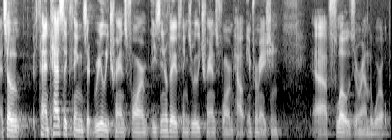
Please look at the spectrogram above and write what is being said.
And so fantastic things that really transformed, these innovative things really transformed how information uh, flows around the world.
